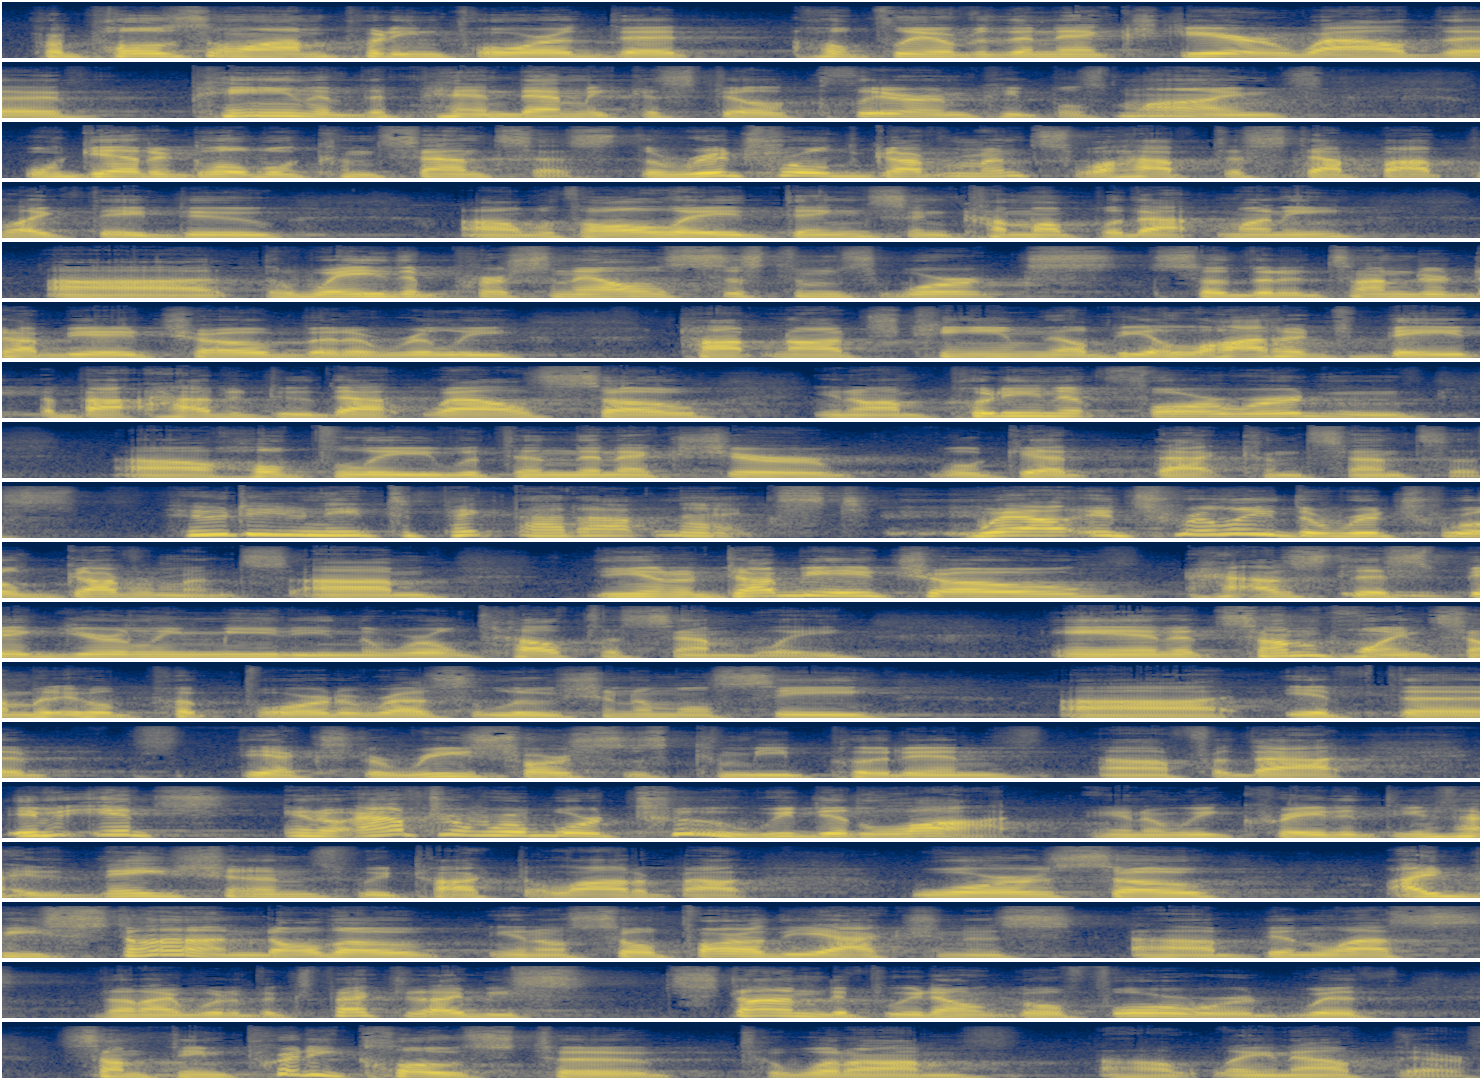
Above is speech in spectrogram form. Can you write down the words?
proposal I'm putting forward that hopefully over the next year, while the pain of the pandemic is still clear in people's minds, will get a global consensus. The rich world governments will have to step up like they do uh, with all aid things and come up with that money. Uh, the way the personnel systems works so that it's under WHO, but a really top-notch team. There'll be a lot of debate about how to do that well. So, you know, I'm putting it forward and uh, hopefully within the next year we'll get that consensus. Who do you need to pick that up next? Well, it's really the rich world governments. Um, you know, WHO has this big yearly meeting, the World Health Assembly, and at some point somebody will put forward a resolution, and we'll see uh, if the the extra resources can be put in uh, for that. it's you know, after World War II, we did a lot. You know, we created the United Nations. We talked a lot about wars. So I'd be stunned, although you know, so far the action has uh, been less than I would have expected. I'd be stunned if we don't go forward with something pretty close to, to what I'm uh, laying out there.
